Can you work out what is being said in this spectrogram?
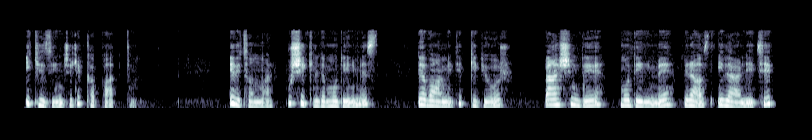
iki zinciri kapattım. Evet hanımlar bu şekilde modelimiz devam edip gidiyor. Ben şimdi modelimi biraz ilerletip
